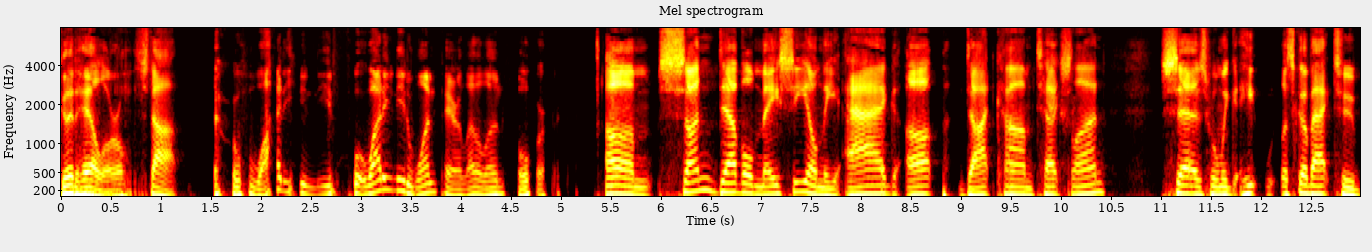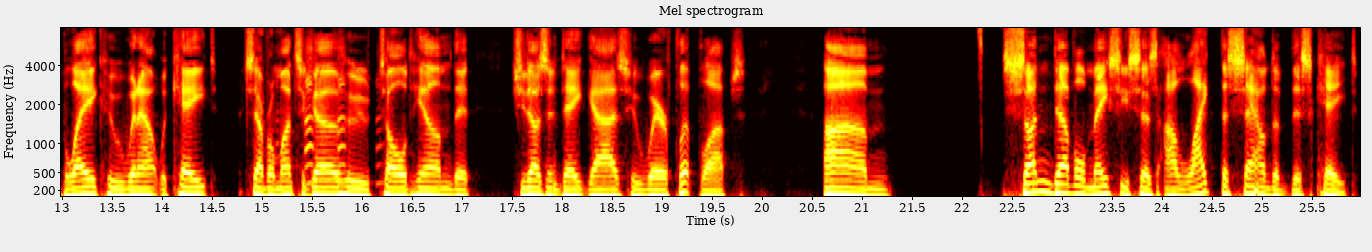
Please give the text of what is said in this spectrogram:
Good hell, Earl. Stop. why do you need four? Why do you need one pair, let alone four? Um, Sun Devil Macy on the agup.com text line says when we he, let's go back to Blake who went out with Kate several months ago who told him that she doesn't date guys who wear flip-flops. Um Sun Devil Macy says I like the sound of this Kate.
